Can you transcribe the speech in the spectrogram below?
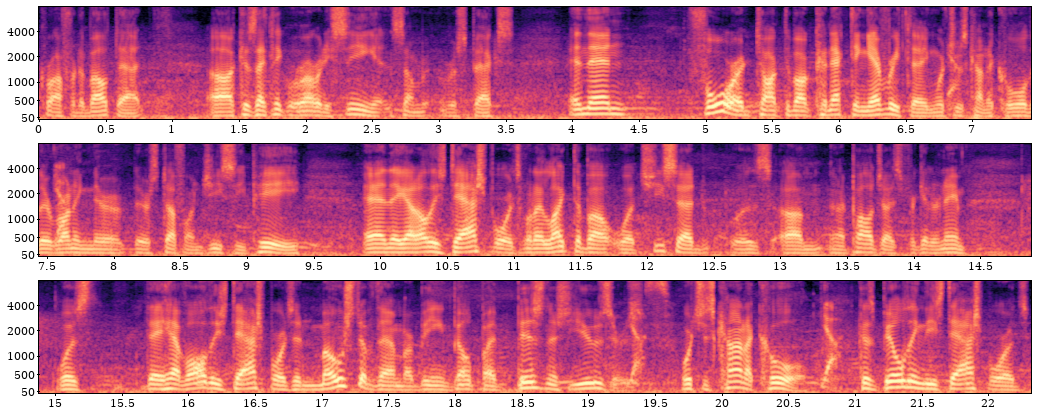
Crawford about that, because uh, I think we're already seeing it in some respects. And then Ford talked about connecting everything, which yeah. was kind of cool. They're yeah. running their, their stuff on GCP, and they got all these dashboards. What I liked about what she said was, um, and I apologize, forget her name, was they have all these dashboards and most of them are being built by business users, yes. which is kind of cool. Yeah. Because building these dashboards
